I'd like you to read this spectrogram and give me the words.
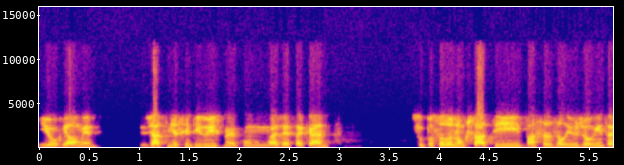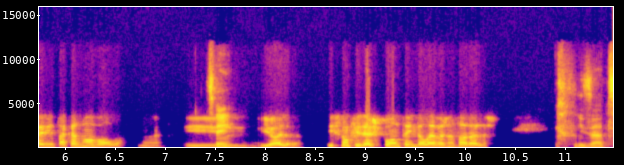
e eu realmente já tinha sentido isso, né? Quando um gajo é atacante, se o passador não gostar de ti, passas ali o jogo inteiro e atacas uma bola. Não é? e, Sim. e olha, e se não fizeres ponto, ainda levas nas orelhas. Exato.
